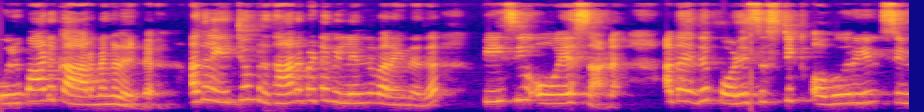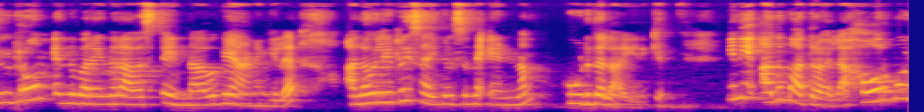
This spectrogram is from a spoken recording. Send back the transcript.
ഒരുപാട് കാരണങ്ങളുണ്ട്. അതിൽ ഏറ്റവും പ്രധാനപ്പെട്ട വില്ലൻ എന്ന് പറയുന്നത് പി സി ഒ എസ് ആണ്. അതായത് പോളിസിസ്റ്റിക് ഒവേറിയൻ സിൻഡ്രോം എന്ന് പറയുന്ന ഒരു അവസ്ഥ ഉണ്ടാവുകയാണെങ്കിൽ അനോവുലേറ്ററി സൈക്കിൾസിന്റെ എണ്ണം കൂടുതലായിരിക്കും. ഇനി അത് മാത്രമല്ല ഹോർമോൺ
